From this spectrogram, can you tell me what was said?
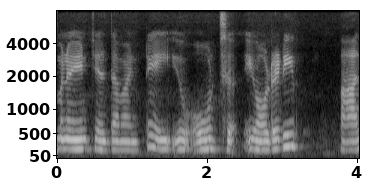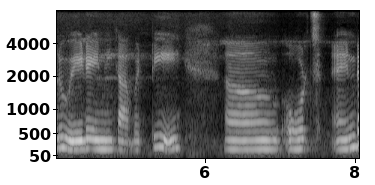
మనం ఏం చేద్దామంటే ఈ ఓట్స్ ఈ ఆల్రెడీ పాలు వేడైంది కాబట్టి ఓట్స్ అండ్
